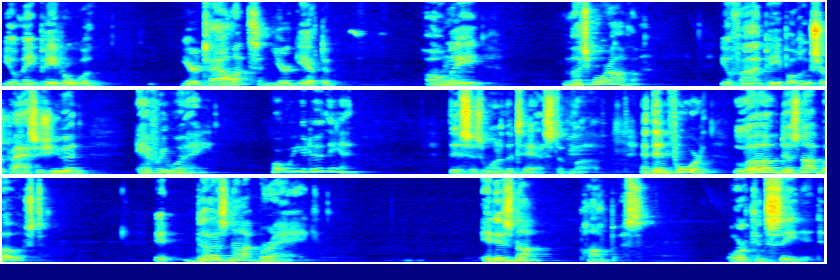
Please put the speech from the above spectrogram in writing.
You'll meet people with your talents and your gift of only much more of them. You'll find people who surpasses you in every way. What will you do then? This is one of the tests of love. And then fourth, love does not boast. It does not brag. It is not pompous or conceited.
